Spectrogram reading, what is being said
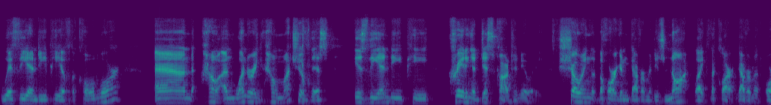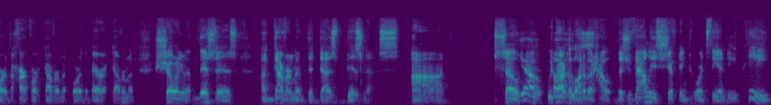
with the NDP of the Cold War, and how and wondering how much of this is the NDP creating a discontinuity, showing that the Horgan government is not like the Clark government or the Harcourt government or the Barrett government, showing that this is a government that does business. Uh, so yeah, we talked uh, a lot about how the valley is shifting towards the NDP.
